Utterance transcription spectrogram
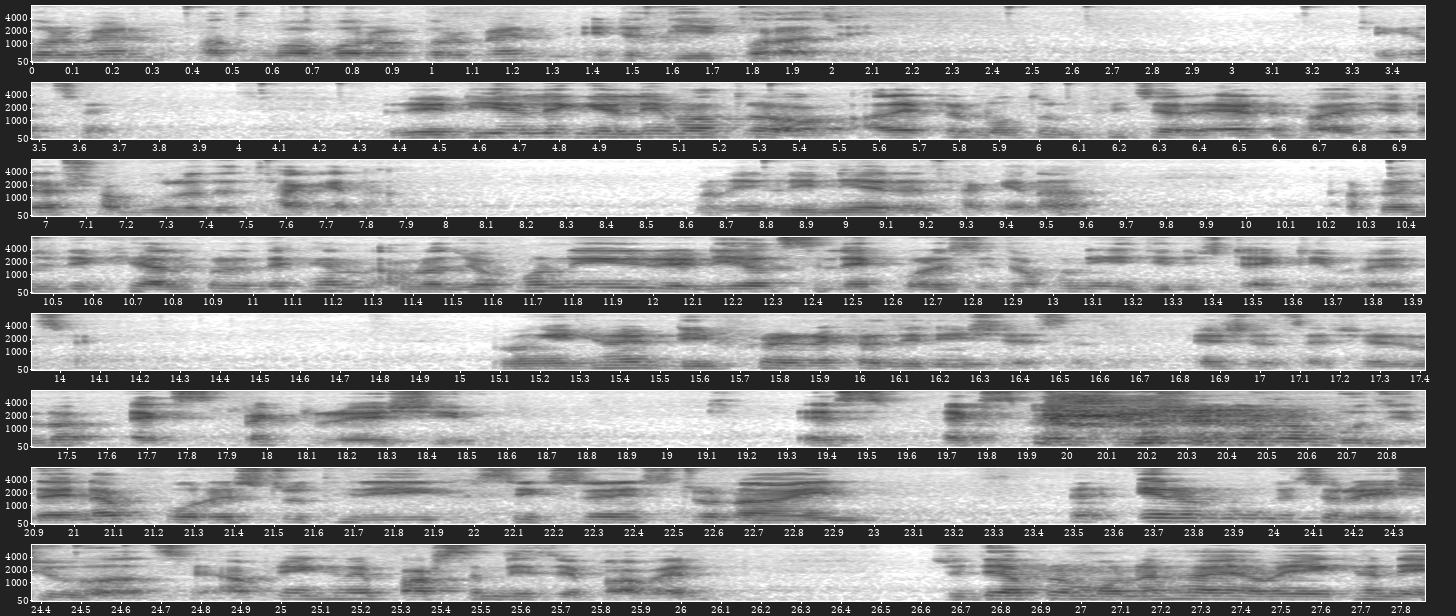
করবেন অথবা বড় করবেন, এটা দিয়ে করা যায়। ঠিক আছে? রেডিয়ালে গেলে মাত্র আরেকটা নতুন ফিচার অ্যাড হয়, যেটা সবগুলোতে থাকে না। মানে লিনিয়ারে থাকে না। আপনারা যদি খেয়াল করে দেখেন, আমরা যখনই রেডিয়াল সিলেক্ট করেছি, তখনই এই জিনিসটা অ্যাক্টিভ হয়েছে। এবং এখানে ডিফারেন্ট একটা জিনিস এসেছে এসেছে, সেটা হলো এক্সপেক্ট রেশিও এক্সপেক্ট রেশিও আমরা বুঝি, তাই না? Four is two three six is two nine এরকম কিছু রেশিও আছে। আপনি এখানে পার্সেন্টেজে পাবেন। যদি আপনার মনে হয় আমি এখানে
